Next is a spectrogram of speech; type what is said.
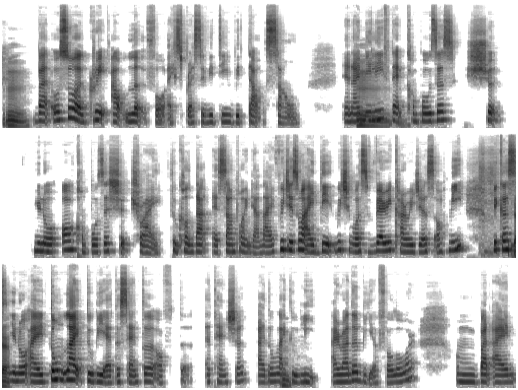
Mm, but also a great outlet for expressivity without sound. And I believe Mm. that composers should, you know, all composers should try to conduct at some point in their life, which is what I did, which was very courageous of me because, Yeah. you know, I don't like to be at the center of the attention. I don't like Mm. to lead. I rather be a follower. Um, but I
